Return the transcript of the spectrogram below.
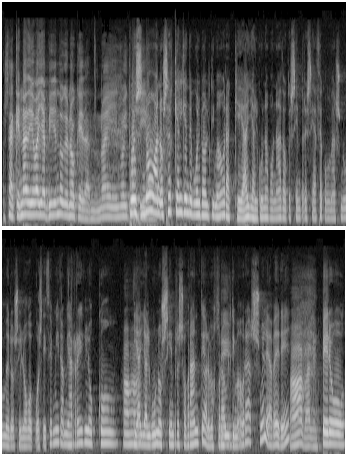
O sea, que nadie vaya pidiendo que no quedan. No hay, no hay Pues tutía. no, a no ser que alguien devuelva a última hora, que hay algún abonado que siempre se hace con más números y luego pues dice, mira, me arreglo con... Ajá. Y hay algunos siempre sobrante, a lo mejor a última hora suele haber, ¿eh? Ah, vale. Pero,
